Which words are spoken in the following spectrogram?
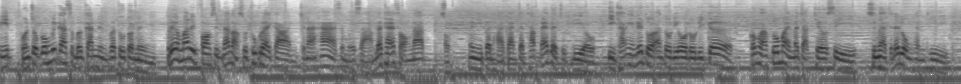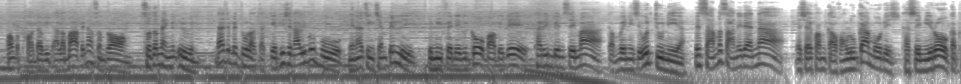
มิตร ผลจบลงด้วยการเสมอกัน 1 ประตูต่อ 1 เรอัลมาดริดฟอร์ม 10 นัดหลังสุดทุกรายการ ชนะ 5 เสมอ 3 และแพ้ 2 นัด ไม่มีปัญหาการจัดทัพแม้แต่จุดเดียว อีกทั้งยังได้ตัวอันโตนิโอโรดิเกอร์กองหลังตัวใหม่มาจากเชลซี ซึ่งน่าจจะได้ลงทันที พร้อมกับถอนดาวิดอาราบ้าไปนั่งสำรอง ส่วนตำแหน่งอื่นๆ น่าจะเป็นตัวหลักจากเกมที่ชนะลิเวอร์พูลในนัดชิงแชมเปี้ยนลีกโดยมีเฟเดริโกบาเบเดคาริมเบนเซม่ากับเวนิซิอุสจูเนียเป็นสามประสานในแดนหน้า และใช้ความเก่าของลูก้าโมดิช คาเซมิโรกับโท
